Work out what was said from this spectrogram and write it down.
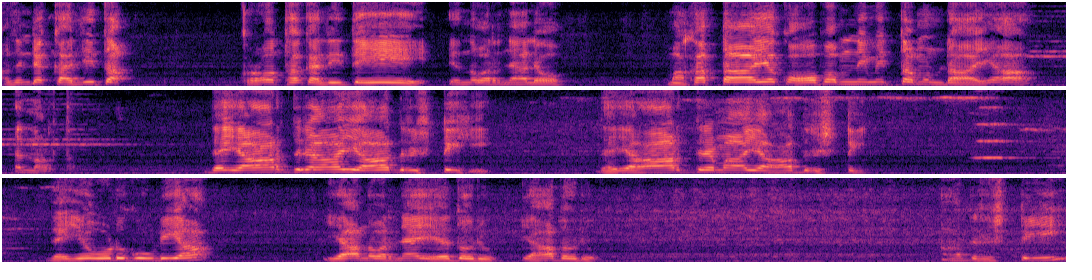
അതിന്റെ കലിത ക്രോധകലിതേ എന്ന് പറഞ്ഞാലോ മഹത്തായ കോപം നിമിത്തമുണ്ടായ എന്നർത്ഥം. ദയാർദ്രായ ആ ദൃഷ്ടി ദയാർദ്രമായ ആ ദൃഷ്ടി. ദയോടുകൂടിയ യാ എന്ന് പറഞ്ഞാൽ ഏതൊരു യാതൊരു ആ ദൃഷ്ടി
